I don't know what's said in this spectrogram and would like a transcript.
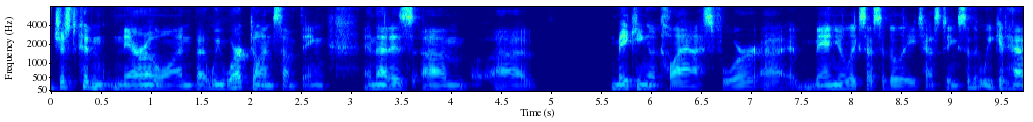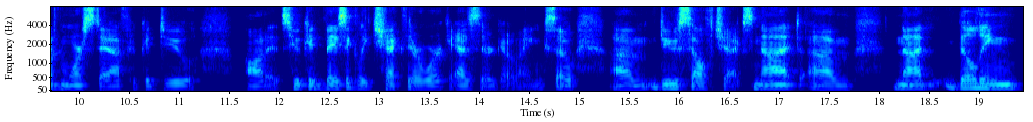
just couldn't narrow on, but we worked on something, and that is um, uh, making a class for uh, manual accessibility testing so that we could have more staff who could do audits who could basically check their work as they're going. So um, do self checks not um, not building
